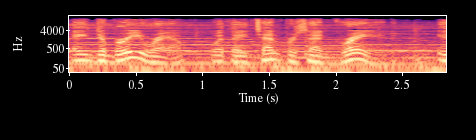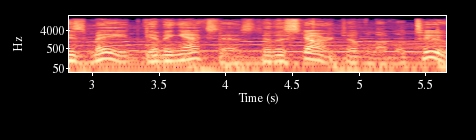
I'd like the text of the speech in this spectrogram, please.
A debris ramp with a 10% grade is made giving access to the start of level 2,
